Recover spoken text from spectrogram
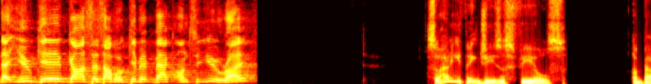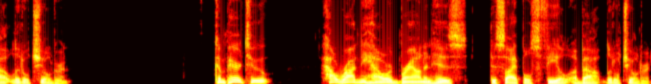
that you give, God says I will give it back unto you, right? So how do you think Jesus feels about little children? Compared to how Rodney Howard Browne and his disciples feel about little children.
